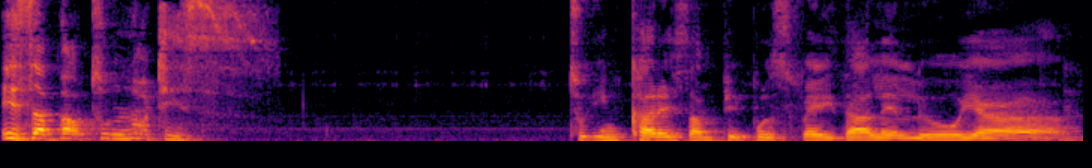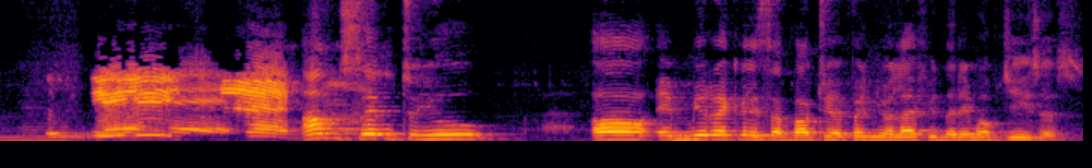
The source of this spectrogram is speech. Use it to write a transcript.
Is about to notice. To encourage some people's faith. Hallelujah. Amen. I'm saying to you, uh, a miracle is about to happen in your life in the name of Jesus.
